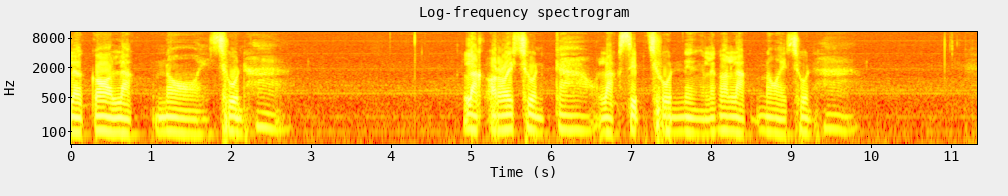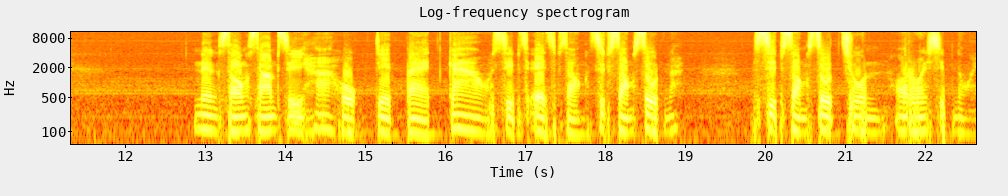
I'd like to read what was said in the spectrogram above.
แล้วก็หลักหน่อยโชนห้า หลักร้อยโชนเก้าหลักสิบโชนหนึ่งแล้วก็หลักหน่อยโชนห้าหนึ่งสองสามสี่ห้าหกเจ็ดแปดเก้าสิบสิบเอ็ดสิบสองสิบสองสูตรนะสิบสองสูตรชนร้อยสิบหน่วย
